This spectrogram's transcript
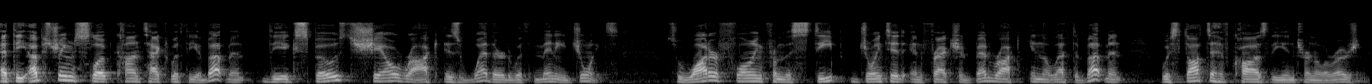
At the upstream slope contact with the abutment, the exposed shale rock is weathered with many joints. So water flowing from the steep, jointed, and fractured bedrock in the left abutment was thought to have caused the internal erosion.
